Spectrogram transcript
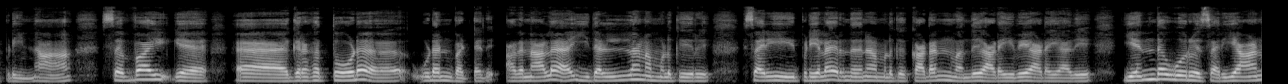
அப்படின்னா செவ்வாய் கிரகத்தோட உடன்பட்டது. அதனால இதெல்லாம் நம்மளுக்கு இரு சரி இப்படியெல்லாம் இருந்ததுன்னா நம்மளுக்கு கடன் வந்து அடையவே அடையாது. எந்த ஒரு சரியான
